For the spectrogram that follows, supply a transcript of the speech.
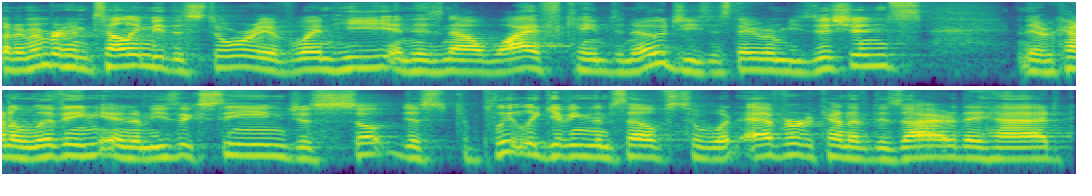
But I remember him telling me the story of when he and his now wife came to know Jesus. They were musicians and they were kind of living in a music scene, just so, just completely giving themselves to whatever kind of desire they had.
